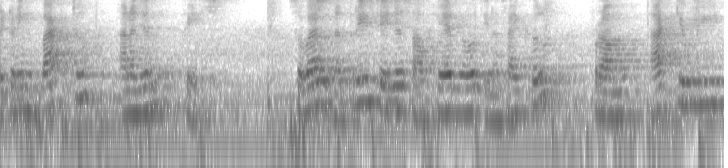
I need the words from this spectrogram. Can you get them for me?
returning back to anagen phase. So, well, the three stages of hair growth in a cycle from actively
